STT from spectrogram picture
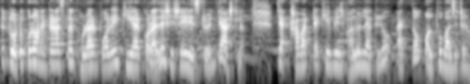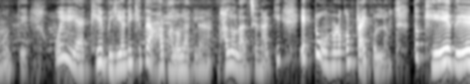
তো টোটো করে অনেকটা রাস্তা ঘোরার পরে কি আর করা যায়? শেষে রেস্টুরেন্টে আসলাম। যাক, খাবারটা খেয়ে বেশ ভালো লাগল, একদম অল্প বাজেটের মধ্যে। ওই একঘেয়ে বিরিয়ানি খেতে আর ভালো লাগলে না, ভালো লাগছে না আর কি একটু অন্যরকম ট্রাই করলাম। তো খেয়ে দিয়ে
